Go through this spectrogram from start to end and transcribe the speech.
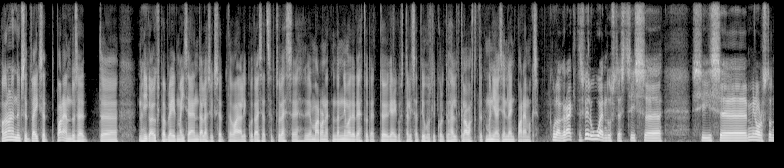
aga noh, need niisugused väiksed parendused, noh, igaüks peab leidma iseendale siuksed vajalikud asjad sealt ülesse ja ma arvan, et need on niimoodi tehtud, et töö käigus ta lihtsalt juhuslikult ühel hetkel avastad, et mõni asi on läinud paremaks. kuule, aga rääkides veel uuendustest, siis äh siis äh, minu arust on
